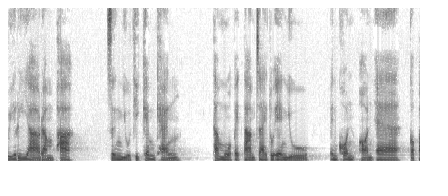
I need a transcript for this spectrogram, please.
วิริยารัมภะ ซึ่งอยู่ที่เข้มแข็ง ถ้ามัวไปตามใจตัวเองอยู่ เป็นคนอ่อนแอก็ไป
